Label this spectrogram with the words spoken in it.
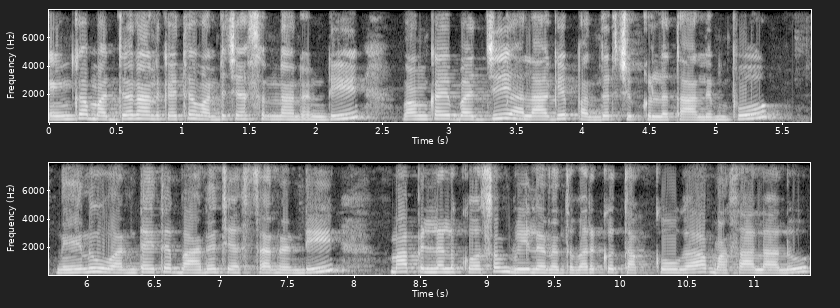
ఇంకా మధ్యాహ్నానికైతే వంట చేస్తున్నానండి. వంకాయ బజ్జీ అలాగే పందిరి చిక్కుళ్ళ తాలింపు. నేను వంట అయితే బాగానే చేస్తానండి. మా పిల్లల కోసం వీలైనంత వరకు తక్కువగా మసాలాలు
